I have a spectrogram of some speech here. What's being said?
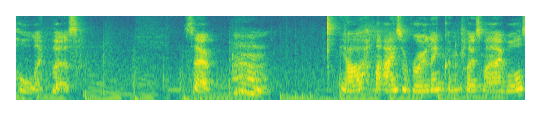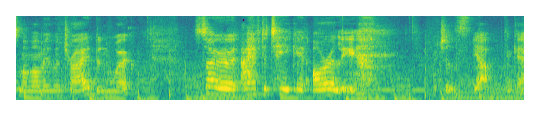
pill like this. So, yeah, my eyes were rolling, couldn't close my eyeballs, my mom even tried, didn't work. So I have to take it orally. which is, yeah, okay.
